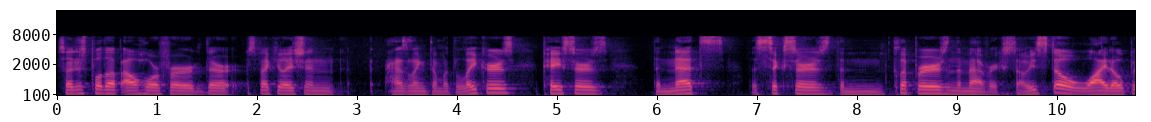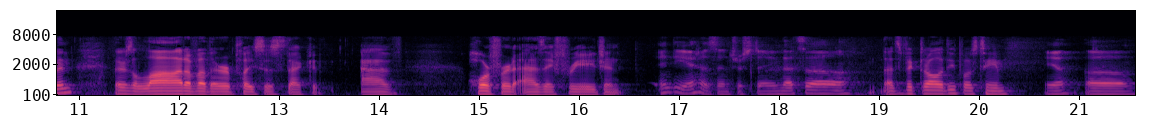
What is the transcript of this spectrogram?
So I just pulled up Al Horford. Their speculation has linked them with the Lakers, Pacers, the Nets, the Sixers, the Clippers, and the Mavericks. So he's still wide open. There's a lot of other places that could have Horford as a free agent. Indiana's interesting. That's uh That's Victor Oladipo's team. yeah. Um,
